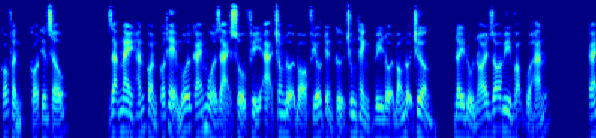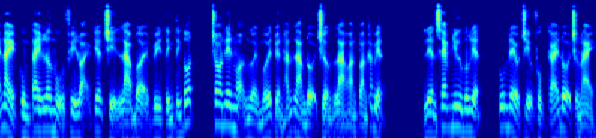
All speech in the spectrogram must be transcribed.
có phần có tiếng xấu. Dạng này hắn còn có thể mỗi cái mùa giải sổ phỉ ạ trong đội bỏ phiếu tuyển cử trung thành vì đội bóng đội trưởng, đầy đủ nói rõ hy vọng của hắn. Cái này cùng tay lơ mù phi loại kia chỉ là bởi vì tính tính tốt, cho nên mọi người mới tuyển hắn làm đội trưởng là hoàn toàn khác biệt. Liền xem như vương liệt, cũng đều chịu phục cái đội trưởng này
